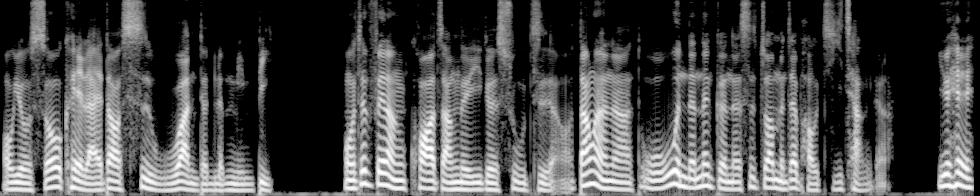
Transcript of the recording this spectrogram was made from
哦，有时候可以来到四五万的人民币，哦，这非常夸张的一个数字啊。当然了，我问的那个呢是专门在跑机场的啦，因为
